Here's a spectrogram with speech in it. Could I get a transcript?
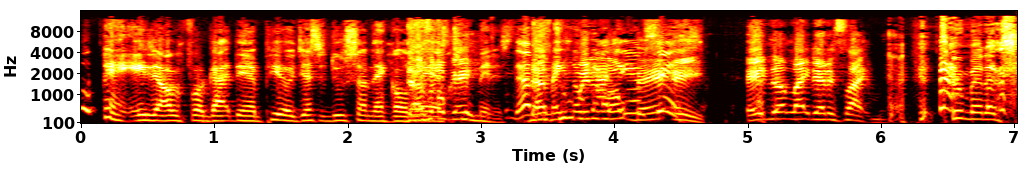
who paying eighty dollars for a goddamn pill just to do something that gonna That's last okay. two minutes. That That's don't make no goddamn sense. Hey, ain't nothing like that excitement. two minutes.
